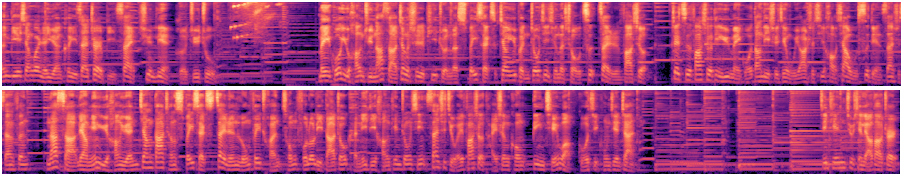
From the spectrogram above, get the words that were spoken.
，NBA 相关人员可以在这儿比赛、训练和居住。美国宇航局 NASA 正式批准了 SpaceX 将于本周进行的首次载人发射。这次发射定于美国当地时间五月二十七号下午四点三十三分。NASA 两名宇航员将搭乘 SpaceX 载人龙飞船，从佛罗里达州肯尼迪航天中心三十九 A 发射台升空，并前往国际空间站。今天就先聊到这儿。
